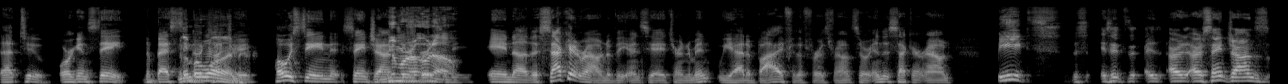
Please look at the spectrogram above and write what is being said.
That too. Oregon State, the best team Number in the one. country, hosting St. John's Numero uno. University in uh, the second round of the NCAA tournament. We had a bye for the first round, so we're in the second round. Beats this is it? Is, are, are St. John's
